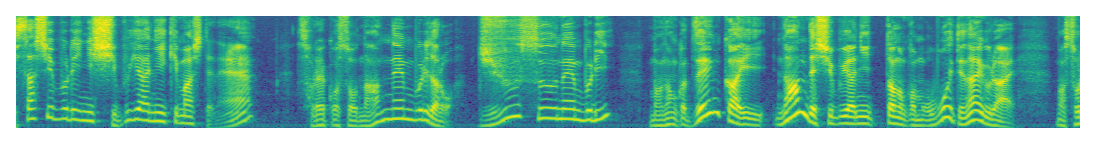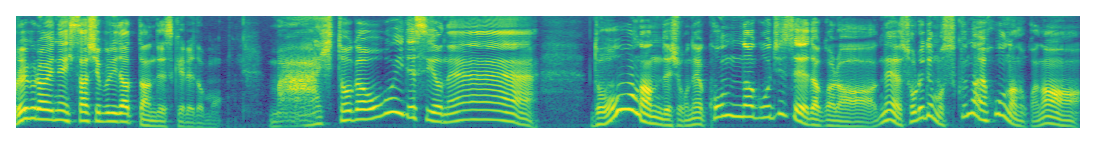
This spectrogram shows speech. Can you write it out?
久しぶりに渋谷に行きましてね。それこそ何年ぶりだろう。十数年ぶり？まあなんか前回なんで渋谷に行ったのかも覚えてないぐらい。まあそれぐらいね久しぶりだったんですけれども。まあ人が多いですよね。どうなんでしょうね。こんなご時世だからねそれでも少ない方なのかな。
